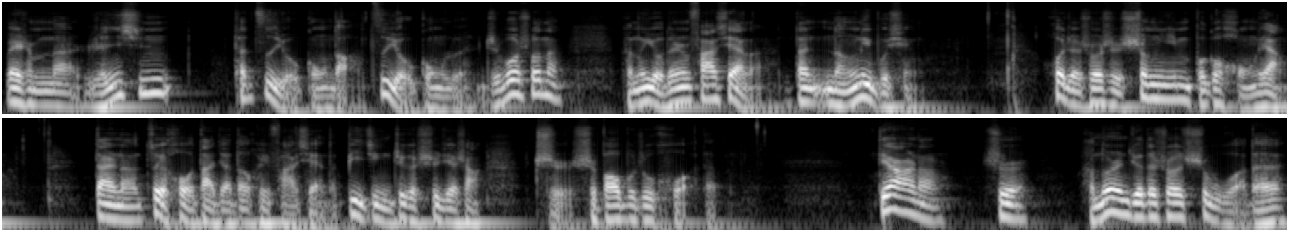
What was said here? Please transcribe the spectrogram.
为什么呢？人心它自有公道，自有公论。只不过说呢，可能有的人发现了，但能力不行。或者说是声音不够洪亮，但是呢，最后大家都会发现的。毕竟这个世界上纸是包不住火的。第二呢，是很多人觉得说是我的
